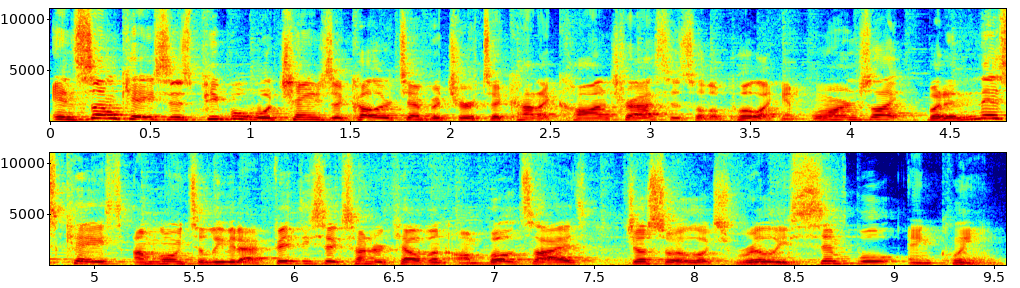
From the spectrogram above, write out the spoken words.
In some cases, people will change the color temperature to kind of contrast it so they'll put like an orange light, but in this case, I'm going to leave it at 5600 Kelvin on both sides just so it looks really simple and clean.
